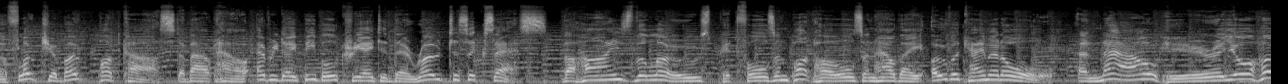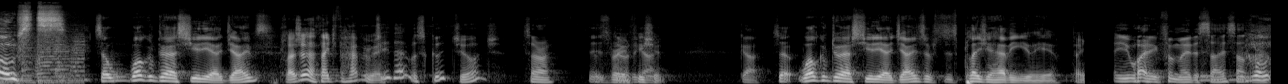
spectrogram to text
the Float Your Boat podcast about how everyday people created their road to success. The highs, the lows, pitfalls, and potholes, and how they overcame it all. And now, here are your hosts. So, welcome to our studio, James. Pleasure. Thank you for having me. Gee, me. that was good, George. Sorry. It's Let's very do it again. efficient. Go. So, welcome to our studio, James. It's a pleasure having you here. Are you waiting for me to say something? Well,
